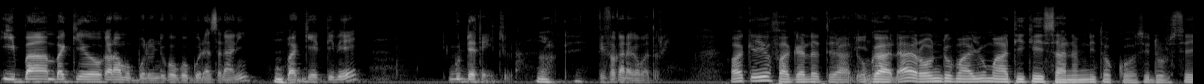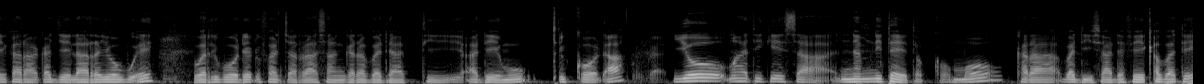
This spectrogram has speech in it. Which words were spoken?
dhiibbaan bakkee karaa obboloonni koo goggodhan sanaanii bakkeetti ba'ee guddate jechuudha. Bifa kana qaba ture. Waaqayyoof haa galatu yaa dhugaadha. Yeroo hundumaayyuu maatii keessaa namni tokko si dursee karaa qajeelaarra yoo bu'e warri booda dhufan carraa isaan gara badaatti adeemuu xiqqoodha. Yoo maatii keessaa namni ta'e tokko immoo karaa badiisaa dafee qabate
